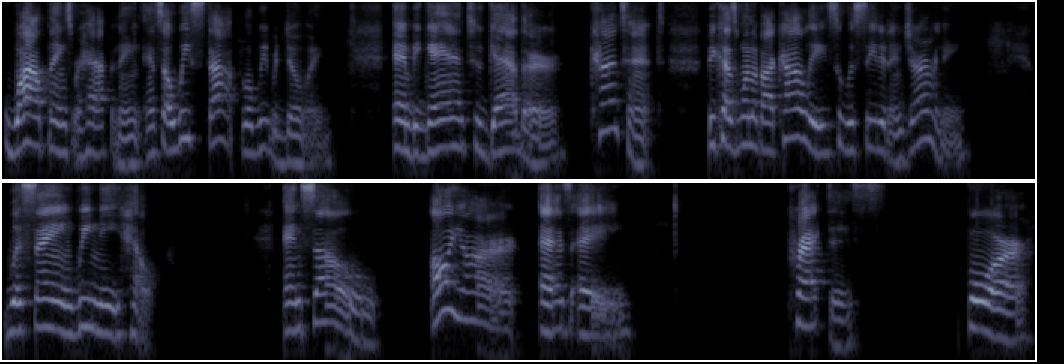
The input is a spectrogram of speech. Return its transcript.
while things were happening. And so we stopped what we were doing and began to gather content because one of our colleagues who was seated in Germany was saying we need help. And so OER as a practice for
